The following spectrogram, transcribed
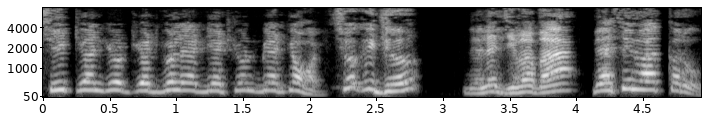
સીટ યોન યોટ યોટ ગોલે ડેટ યોન બેટ ક્યાં હોય શું કીધું? એટલે જીવાભા બેસીને વાત કરું.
